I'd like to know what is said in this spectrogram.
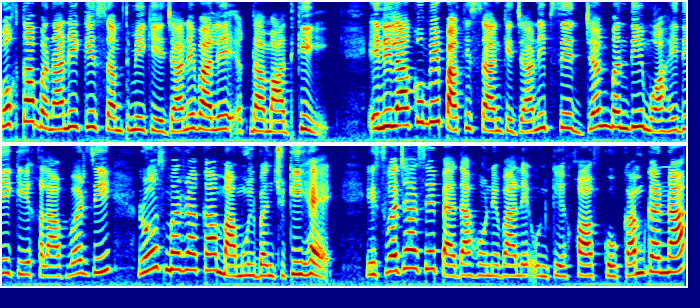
पुख्ता बनाने की समत में किए जाने वाले इकदाम की। इन इलाकों में पाकिस्तान की जानब से जंग बंदी माहिदे की खिलाफ वर्जी रोज़मर्रा का मामूल बन चुकी है। इस वजह से पैदा होने वाले उनके खौफ को कम करना,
